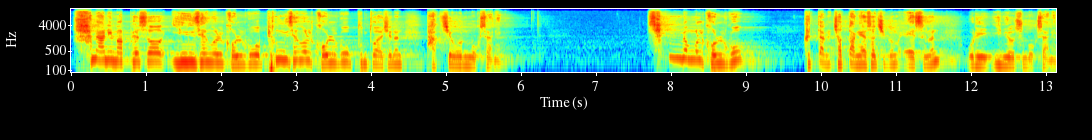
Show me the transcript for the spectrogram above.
하나님 앞에서 인생을 걸고 평생을 걸고 분투하시는 박재원 목사님, 생명을 걸고 그 땅, 저 땅에서 지금 애쓰는 우리 이묘수 목사님,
